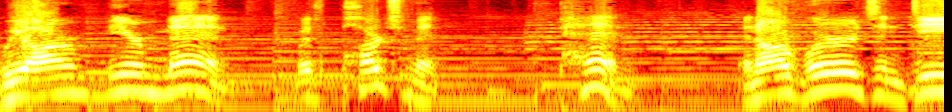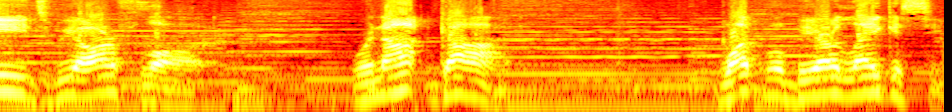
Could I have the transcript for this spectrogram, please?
We are mere men with parchment, pen, in our words and deeds we are flawed. We're not God. What will be our legacy?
